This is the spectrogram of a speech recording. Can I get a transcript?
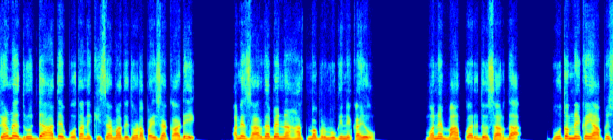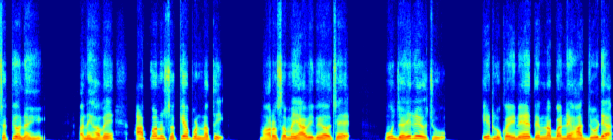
તેમણે ધ્રુજતા હાથે પોતાની ખિસ્સામાંથી થોડા પૈસા કાઢી અને શારદાબેનના હાથમાં પણ મૂકીને કહ્યું, મને માફ કરી દો શારદા, હું તમને કંઈ આપી શક્યો નહીં અને હવે આપવાનું શક્ય પણ નથી. મારો સમય આવી ગયો છે. હું જઈ રહ્યો છું. એટલું કહીને તેમના બંને હાથ જોડ્યા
